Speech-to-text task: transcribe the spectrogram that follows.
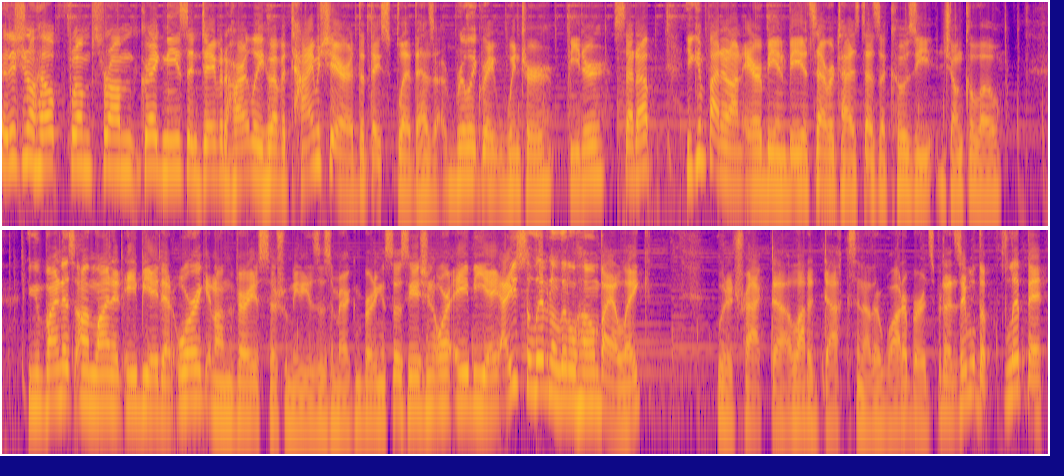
Additional help comes from Greg Nees and David Hartley, who have a timeshare that they split that has a really great winter feeder set up. You can find it on Airbnb. It's advertised as a cozy junkalo. You can find us online at aba.org and on various social medias as American Birding Association or ABA. I used to live in a little home by a lake. It would attract uh, a lot of ducks and other water birds, but I was able to flip it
